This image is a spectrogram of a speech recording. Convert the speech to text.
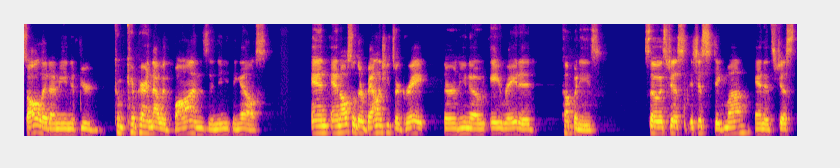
solid. I mean, if you're com- comparing that with bonds and anything else, and, and also their balance sheets are great. They're, you know, A rated companies. So it's just, it's just stigma. And it's just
